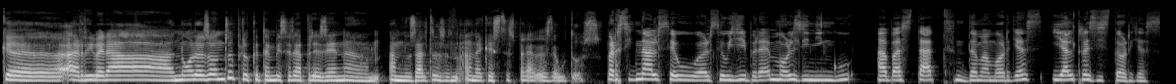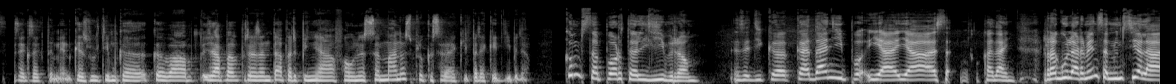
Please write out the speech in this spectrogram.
que arribarà no a les 11, però que també serà present eh, amb nosaltres en, en aquestes parades d'autors. Per signar el seu, el seu llibre, Molts i ningú, abastat de memòries i altres històries. Exactament, que és l'últim que, que va, ja va presentar a Perpinyà fa unes setmanes, però que serà aquí per aquest llibre. Com s'aporta el llibre? És a dir, que cada any hi, ha, hi ha... Cada any. Regularment s'anuncia la,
